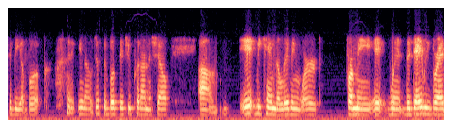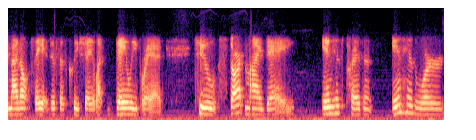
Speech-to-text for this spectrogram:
to be a book, you know, just a book that you put on the shelf. Um, it became the living word for me. It went the daily bread, and I don't say it just as cliche, like daily bread, to start my day in His presence, in His Word,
